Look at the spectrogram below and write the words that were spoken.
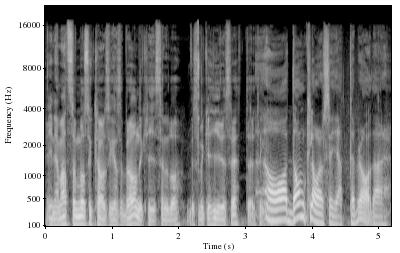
Ina Mattsson måste klara sig ganska bra under krisen då, med så mycket hyresrätter. Ja, de klarade sig jättebra där.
